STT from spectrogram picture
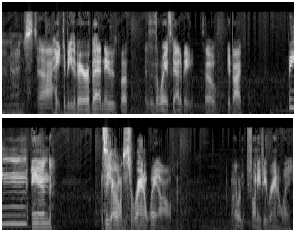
I just uh, hate to be the bearer of bad news, but this is the way it's gotta be. So, goodbye. Bing! And. See, the other one just ran away. Oh. That would have been funny if he ran away.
